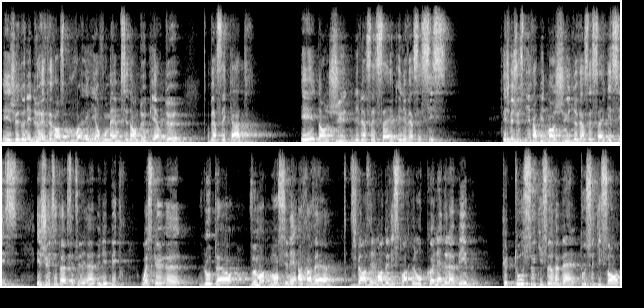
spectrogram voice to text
Et je vais donner deux références, vous pouvez aller lire vous-même. C'est dans 2 Pierre 2, verset 4, et dans Jude, les versets 5 et les versets 6. Et je vais juste lire rapidement Jude, le verset 5 et 6. Et Jude, c'est une, épître où est-ce que euh, l'auteur veut mentionner à travers différents éléments de l'histoire que l'on connaît de la Bible, que tous ceux qui se rebellent, tous ceux qui sont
